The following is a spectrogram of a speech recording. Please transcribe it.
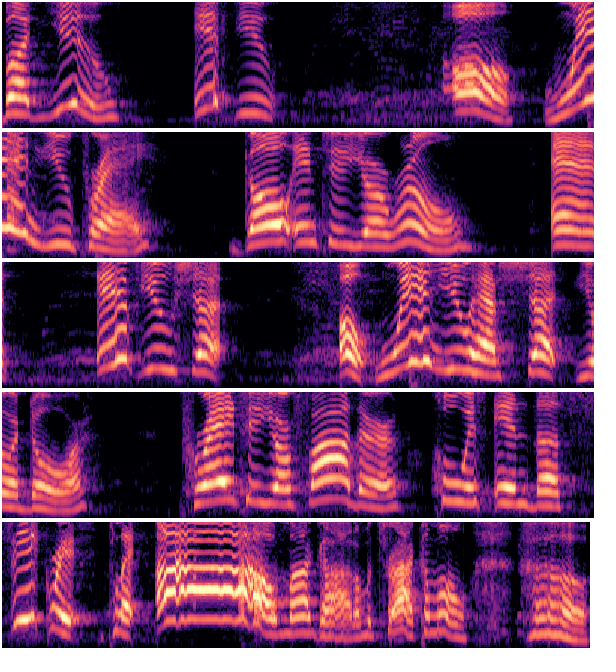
But you, if you, oh, when you pray, go into your room, and if you shut, oh, when you have shut your door, pray to your Father who is in the secret place. Oh my God, I'm gonna try. Come on. Oh,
